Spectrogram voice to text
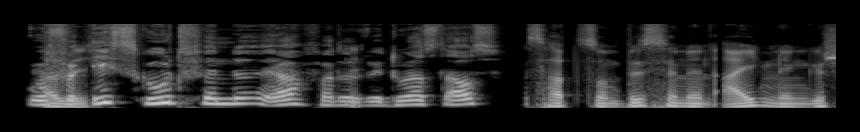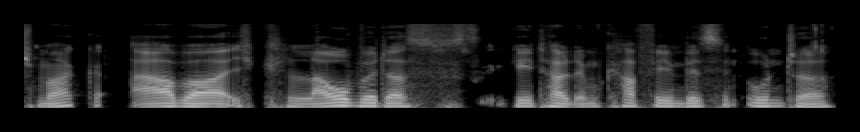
wofür also ich- ich's gut finde, ja, warte, du hast aus. es hat so ein bisschen einen eigenen Geschmack, aber ich glaube, das geht halt im Kaffee ein bisschen unter.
